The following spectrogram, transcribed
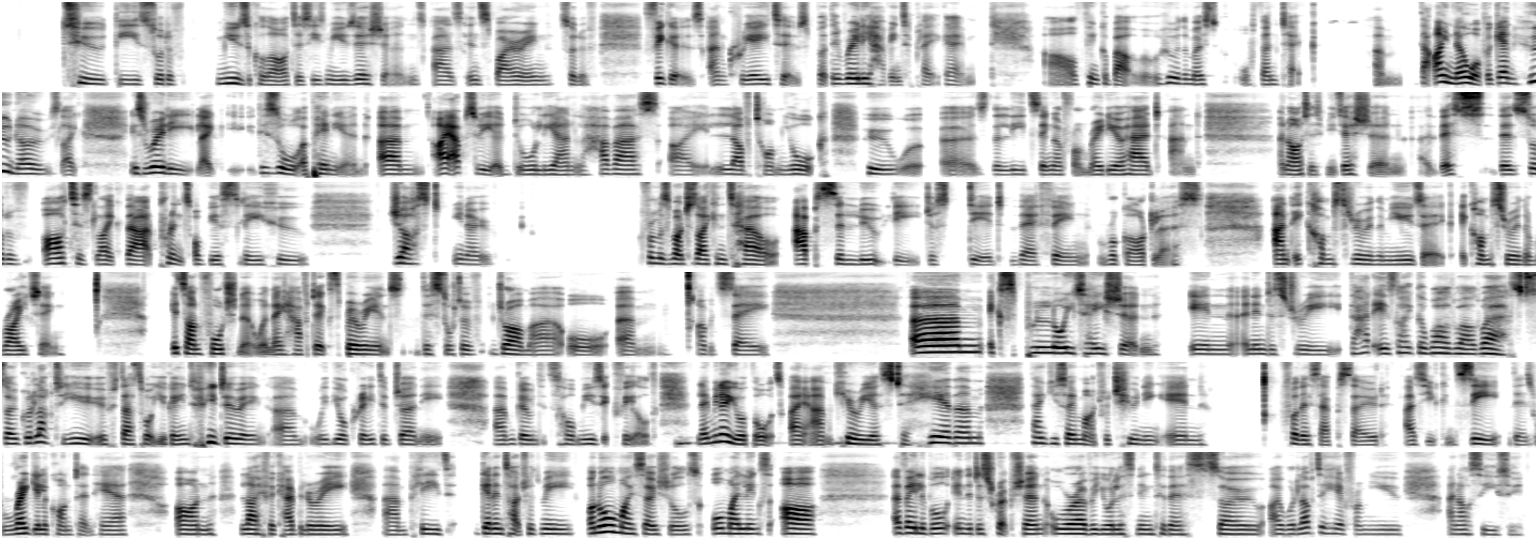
to these sort of musical artists these musicians as inspiring sort of figures and creatives but they're really having to play a game. I'll think about who are the most authentic um, that I know of. Again, who knows? Like, it's really like this is all opinion. Um, I absolutely adore Lianne La Havas. I love Thom Yorke, who uh, is the lead singer from Radiohead and an artist musician. Uh, this there's sort of artists like that. Prince, obviously, who just you know from as much as I can tell, absolutely just did their thing regardless and it comes through in the music it comes through in the writing. It's unfortunate when they have to experience this sort of drama or um, i would say um, exploitation in an industry that is like the wild wild west so good luck to you if that's what you're going to be doing um, with your creative journey um, going to this whole music field let me know your thoughts i am curious to hear them thank you so much for tuning in for this episode. As you can see, there's regular content here on Life Vocabulary. Um, please get in touch with me on all my socials. All my links are available in the description or wherever you're listening to this. So I would love to hear from you, and I'll see you soon.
